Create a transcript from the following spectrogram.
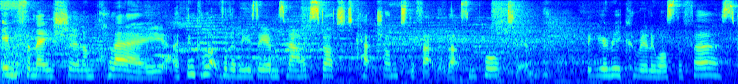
information and play. I think a lot of other museums now have started to catch on to the fact that that's important, but Eureka really was the first.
